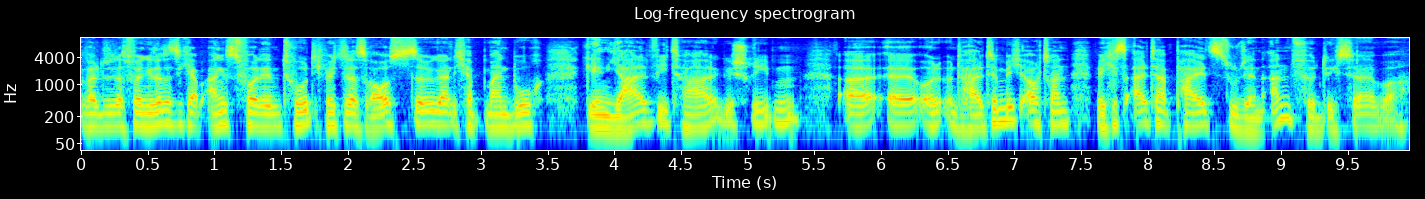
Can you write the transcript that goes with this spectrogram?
weil du das vorhin gesagt hast, ich habe Angst vor dem Tod, ich möchte das rauszögern. Ich habe mein Buch Genial Vital geschrieben äh, äh, und, und halte mich auch dran. Welches Alter peilst du denn an für dich selber?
